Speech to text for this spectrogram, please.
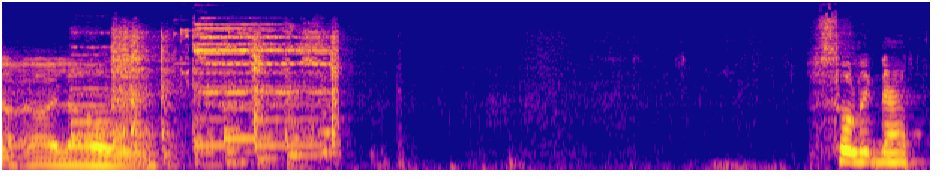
ôi giời ơi lâu so like that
